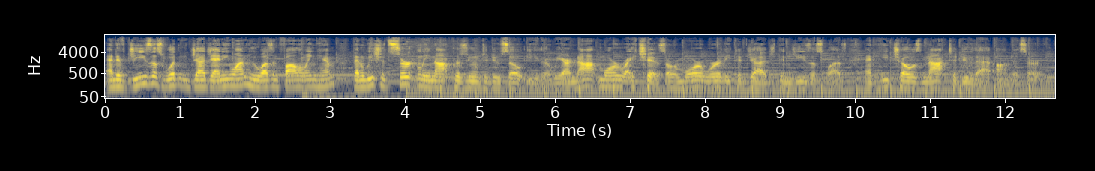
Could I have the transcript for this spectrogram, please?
And if Jesus wouldn't judge anyone who wasn't following him, then we should certainly not presume to do so either. We are not more righteous or more worthy to judge than Jesus was, and he chose not to do that on this earth.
